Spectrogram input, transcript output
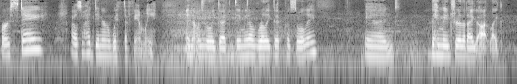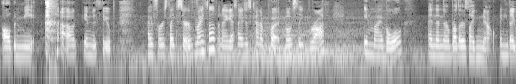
first day. I also had dinner with the family, and that was really good. They made a really good pozole. And they made sure that I got like all the meat in the soup. I first like served myself and I guess I just kind of put mostly broth in my bowl and then their brother's like no and he like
